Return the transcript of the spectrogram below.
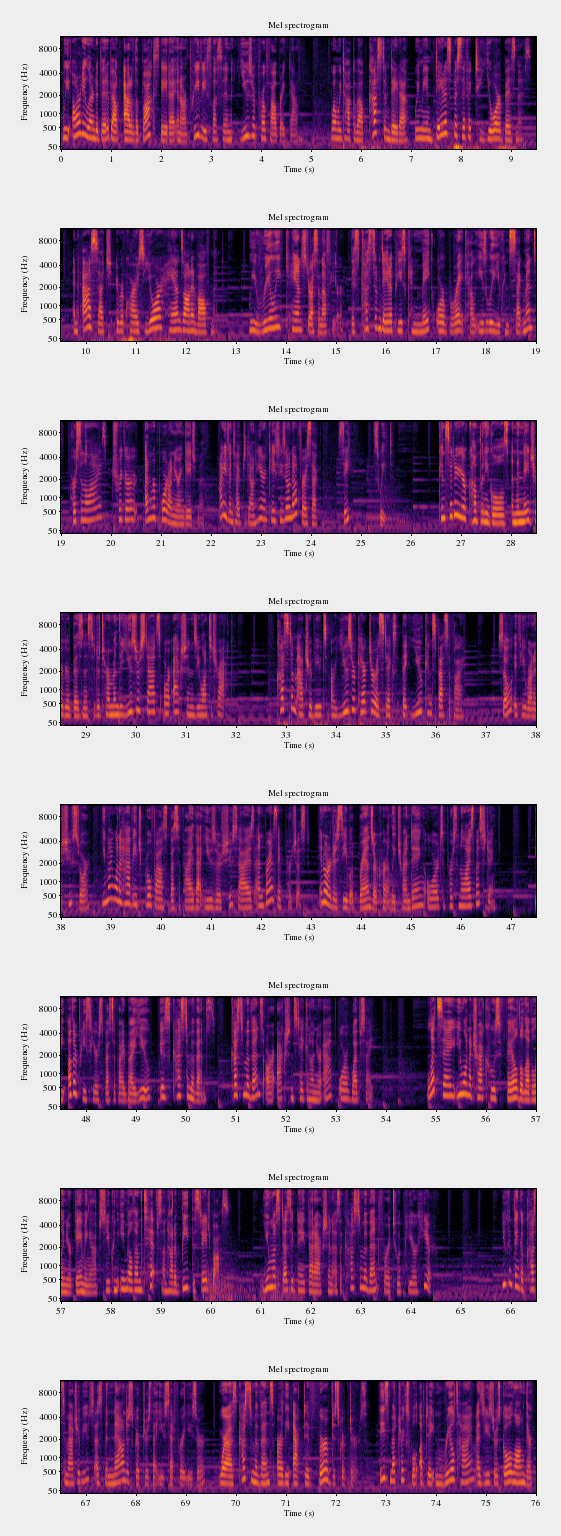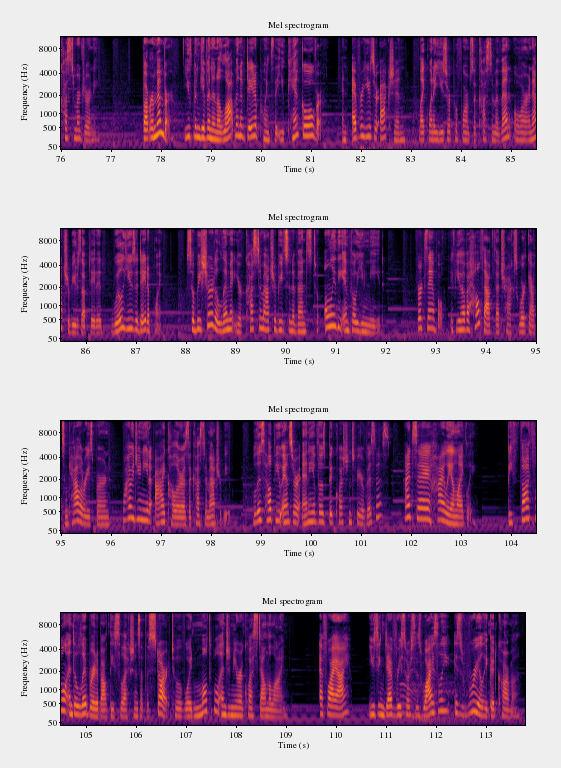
We already learned a bit about out-of-the-box data in our previous lesson, user profile breakdown. When we talk about custom data, we mean data specific to your business, and as such, it requires your hands-on involvement. We really can't stress enough here. This custom data piece can make or break how easily you can segment, personalize, trigger, and report on your engagement. I even typed it down here in case you zoned out for a sec. See? Sweet. Consider your company goals and the nature of your business to determine the user stats or actions you want to track. Custom attributes are user characteristics that you can specify. So if you run a shoe store, you might want to have each profile specify that user's shoe size and brands they've purchased in order to see what brands are currently trending or to personalize messaging. The other piece here specified by you is custom events. Custom events are actions taken on your app or website. Let's say you want to track who's failed a level in your gaming app so you can email them tips on how to beat the stage boss. You must designate that action as a custom event for it to appear here. You can think of custom attributes as the noun descriptors that you set for a user, whereas custom events are the active verb descriptors. These metrics will update in real time as users go along their customer journey. But remember, you've been given an allotment of data points that you can't go over, and every user action like when a user performs a custom event or an attribute is updated, will use a data point. So be sure to limit your custom attributes and events to only the info you need. For example, if you have a health app that tracks workouts and calories burned, why would you need eye color as a custom attribute? Will this help you answer any of those big questions for your business? I'd say highly unlikely. Be thoughtful and deliberate about these selections at the start to avoid multiple engineer requests down the line. FYI, Using dev resources wisely is really good karma.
